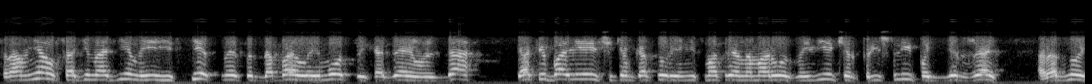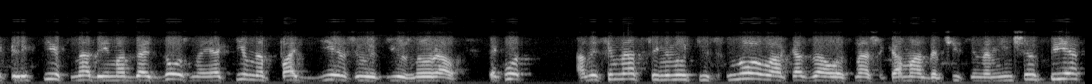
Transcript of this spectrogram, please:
сравнялся 1-1, и, естественно, это добавило эмоций хозяевам льда, как и болельщикам, которые, несмотря на морозный вечер, пришли поддержать родной коллектив. Надо им отдать должное и активно поддерживают Южный Урал. Так вот, а на 17-й минуте снова оказалась наша команда в численном меньшинстве.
